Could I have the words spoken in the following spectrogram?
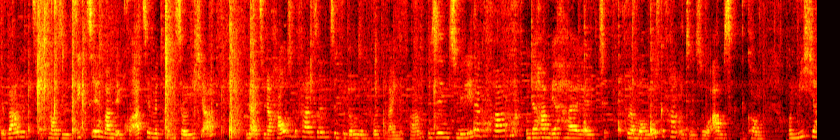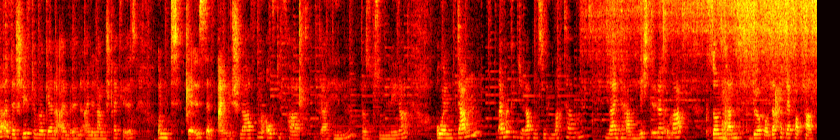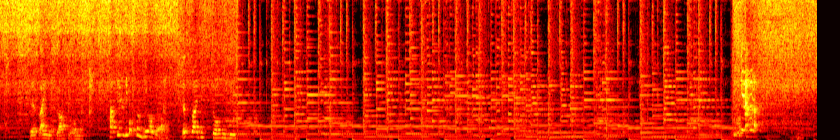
Wir waren 2017 waren wir in Kroatien mit Alisa und Micha. Und als wir nach Hause gefahren sind, sind wir bei unseren Freunden reingefahren. Wir sind zu Milena gefahren und da haben wir halt früh am Morgen losgefahren und sind so abends gekommen. Und Micha, der schläft immer gerne ein, wenn eine lange Strecke ist. Und er ist dann eingeschlafen auf die Fahrt dahin, also zu Milena. Und dann, einmal könnt ihr raten, was wir gemacht haben. Nein, wir haben nicht Döner gemacht, sondern Burger. Und das hat er verpasst. Der ist eingeschlafen und hat ja nichts vom Burger. Das war die Story.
